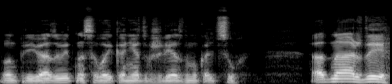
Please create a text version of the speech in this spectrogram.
Он привязывает носовой конец к железному кольцу. Однажды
